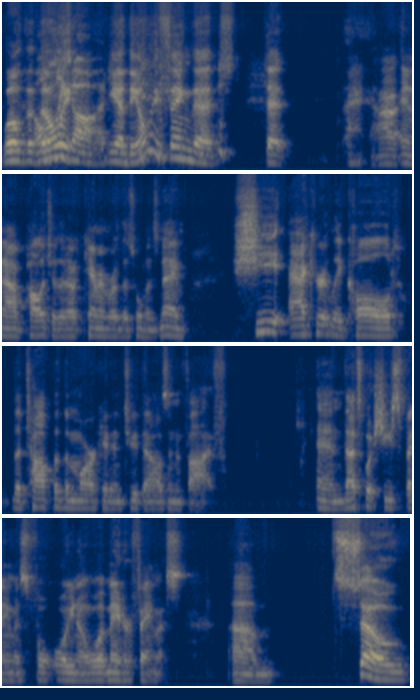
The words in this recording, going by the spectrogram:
Well, the, the only, only, God. yeah, the only thing that, that, uh, and I apologize, I can't remember this woman's name. She accurately called the top of the market in 2005. And that's what she's famous for, or, you know, what made her famous. Um, so,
